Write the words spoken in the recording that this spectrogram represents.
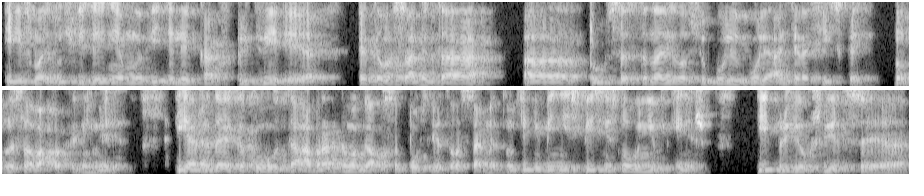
И с моей точки зрения мы видели, как в преддверии этого саммита э, Турция становилась все более и более антироссийской, ну, на словах, по крайней мере. Я ожидаю какого-то обратного галса после этого саммита, но тем не менее из песни слова не выкинешь. И прием Швеции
